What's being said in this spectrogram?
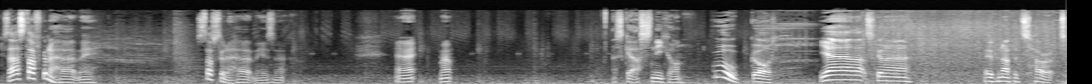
Is that stuff gonna hurt me? Stuff's gonna hurt me, isn't it? Alright, well. Let's get our sneak on. Oh god. Yeah, that's gonna open up a turret.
